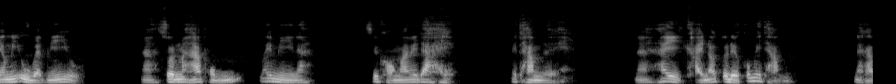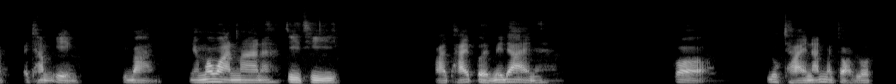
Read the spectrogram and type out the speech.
ยังมีอู่แบบนี้อยู่นะส่วนมาหาผมไม่มีนะซื้อของมาไม่ได้ ไม่ทำเลยนะให้ขายน็อตตัวเดียวก็ไม่ทำนะครับ ไปทำเองที่บ้าน อย่างเมื่อวานมานะ GT ฝาท้ายเปิดไม่ได้นะ ก็ลูกชายนัดมาจอดรถ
